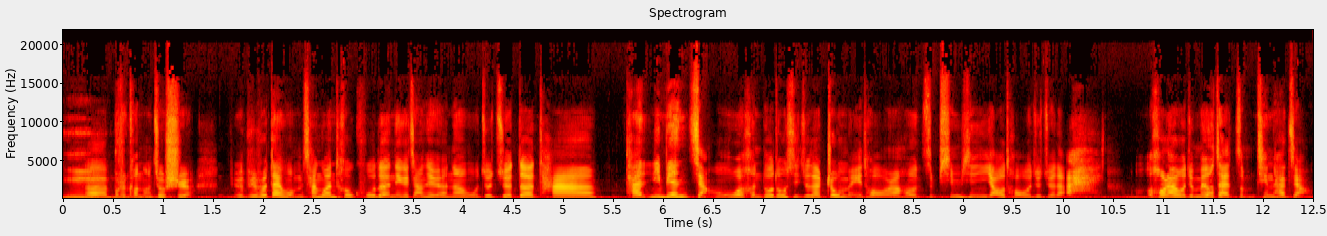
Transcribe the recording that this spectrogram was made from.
嗯，呃，不是可能就是。比如说带我们参观特窟的那个讲解员呢，我就觉得他他一边讲，我很多东西就在皱眉头，然后就频频摇头，就觉得哎。后来我就没有再怎么听他讲，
